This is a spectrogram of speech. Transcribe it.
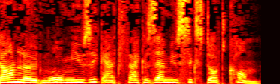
Download more music at fakazamu6.com.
